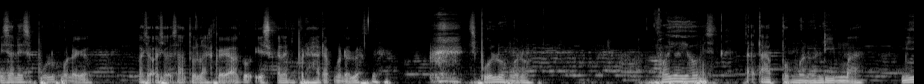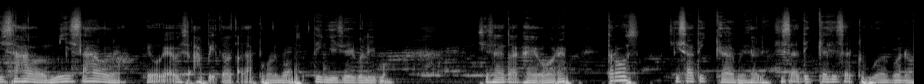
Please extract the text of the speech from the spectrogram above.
misalnya 10 ngono ya ojo ojo satu lah kayak aku is kalian berharap ngono loh 10 ngono. Oh iya iya wis. Tak tabung ngono 5 misal misal. Itu kayak wis api tuh tak tabung ngono tinggi sih gue 5 sisa tak kayak orep terus sisa tiga misalnya. Sisa tiga sisa dua ngono.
